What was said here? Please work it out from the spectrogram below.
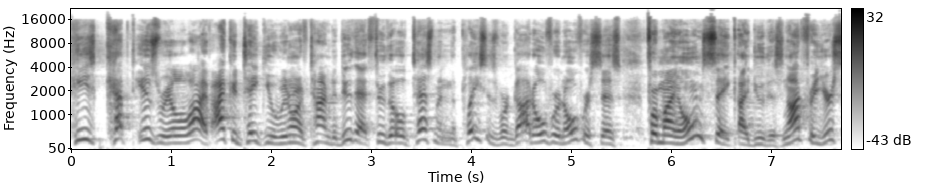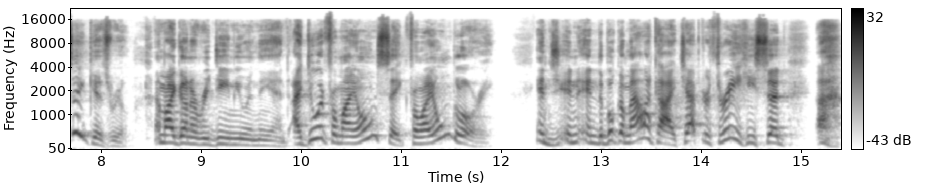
He's kept Israel alive. I could take you, we don't have time to do that, through the Old Testament and the places where God over and over says, For my own sake I do this, not for your sake, Israel. Am I going to redeem you in the end? I do it for my own sake, for my own glory. In, in, in the book of Malachi, chapter 3, he said, uh,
